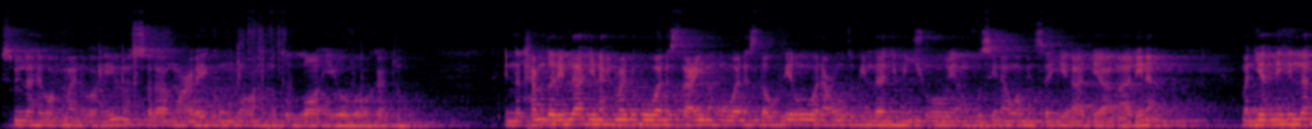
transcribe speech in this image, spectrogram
بسم الله الرحمن الرحيم السلام عليكم ورحمة الله وبركاته إن الحمد لله نحمده ونستعينه ونستغفره ونعوذ بالله من شرور أنفسنا ومن سيئات أعمالنا من يهده الله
